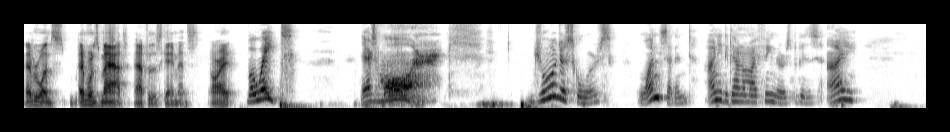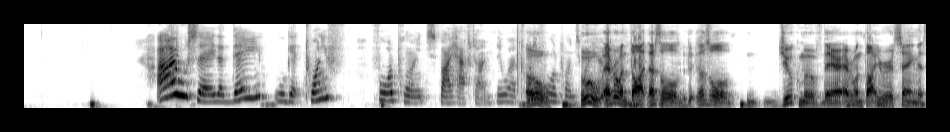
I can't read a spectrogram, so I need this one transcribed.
Everyone's everyone's mad after this game ends. All right. But wait, there's more. Georgia scores. One second. I need to count on my fingers because I. I will say that they will get 24 points by halftime. They will have 24 points by Ooh, halftime. everyone thought that's a little that was a little juke move there. Everyone thought you were saying that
